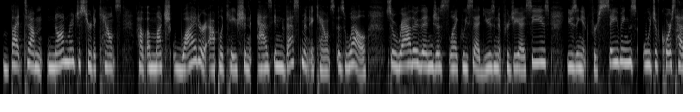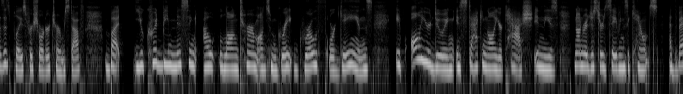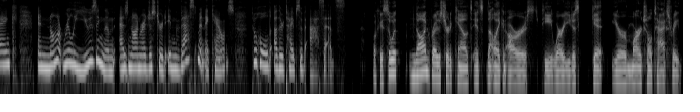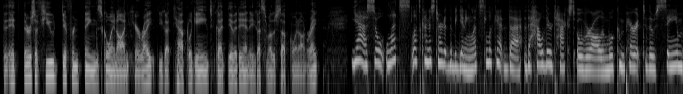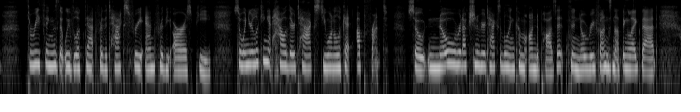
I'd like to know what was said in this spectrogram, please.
But um, non registered accounts have a much wider application as investment accounts as well. So rather than just, like we said, using it for GICs, using it for savings, which of course has its place for shorter term stuff, but you could be missing out long term on some great growth or gains if all you're doing is stacking all your cash in these non registered savings accounts at the bank and not really using them as non registered investment accounts to hold other types of assets. Okay, so with non registered accounts, it's not like an RRSP where you just get your marginal tax rate. It, there's a few different things going on here, right? You got capital gains, you've got dividend, and you got some other stuff going on, right? Yeah, so let's let's kind of start at the beginning. Let's look at the the how they're taxed overall and we'll compare it to those same three things that we've looked at for the tax free and for the RSP. So, when you're looking at how they're taxed, you want to look at upfront. So, no reduction of your taxable income on deposit, and no refunds, nothing like that.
